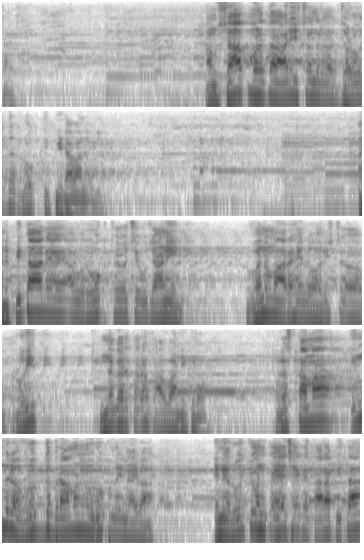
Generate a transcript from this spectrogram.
થાય. આમ શાપ મળતા હરિશ્ચંદ્ર જળોધર રોગથી પીડાવા લાગ્યા. અને પિતાને આવો રોગ થયો છે એવું જાણી વનમાં રહેલો હરિશ્ચ રોહિત નગર તરફ આવવા નીકળ્યો. રસ્તામાં ઇન્દ્ર વૃદ્ધ બ્રાહ્મણનું રૂપ લઈને આવ્યા. એને રોક્યો અને કહે છે કે, તારા પિતા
